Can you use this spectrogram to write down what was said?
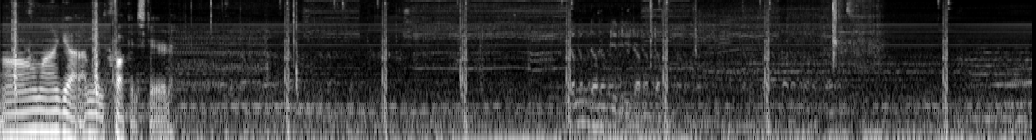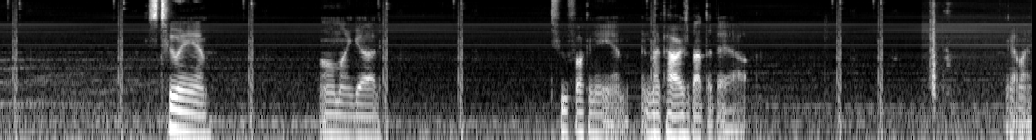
Oh my god, I'm getting fucking scared. It's 2 a.m. Oh my god. 2 fucking a.m. and my power's about to die out. I got my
